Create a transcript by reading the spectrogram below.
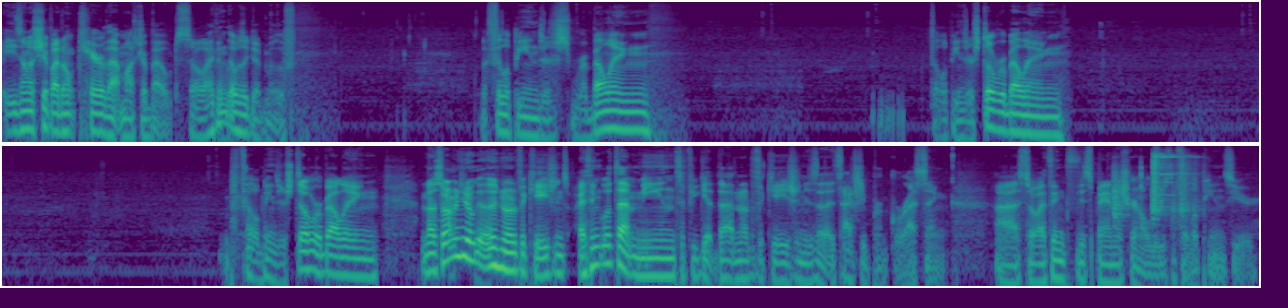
he's on a ship I don't care that much about, so I think that was a good move. The Philippines are rebelling. Philippines are still rebelling. Philippines are still rebelling. Now, sometimes you don't get those notifications. I think what that means, if you get that notification, is that it's actually progressing. Uh, so I think the Spanish are going to lose the Philippines here.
